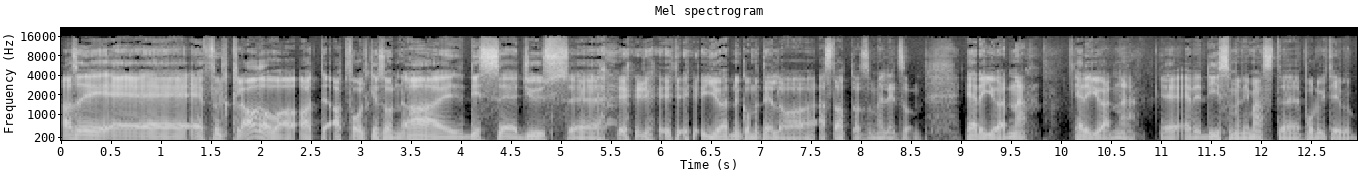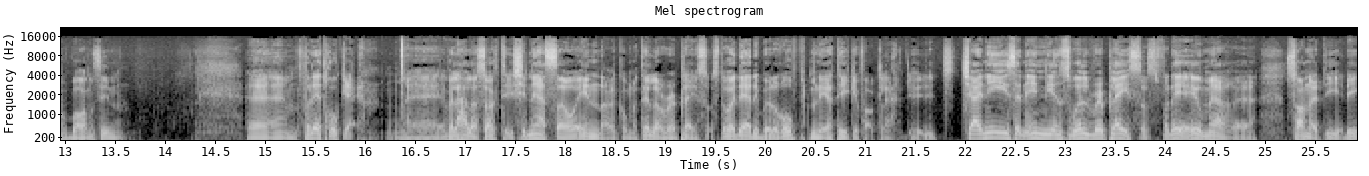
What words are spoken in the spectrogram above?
altså jeg er fullt klar over at, at folk er sånn ah, Disse Jews eh, Jødene kommer til å erstatte oss, som er litt sånn Er det jødene? Er det jødene? Er det de som er de mest eh, produktive på barnesiden? Eh, for det tror ikke jeg. Eh, jeg ville heller sagt kinesere og indere kommer til å replace oss. Det var det de burde ropt med de etikkefakklene. Chinese and Indians will replace us, for det er jo mer eh, sannhet i. De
